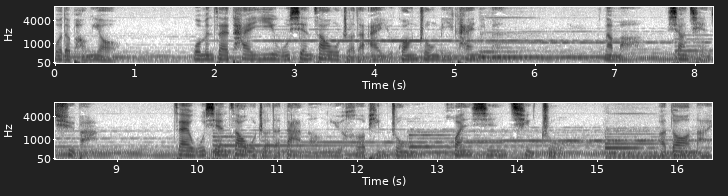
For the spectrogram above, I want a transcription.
我的朋友，我们在太一无限造物者的爱与光中离开你们。那么向前去吧，在无限造物者的大能与和平中欢欣庆祝。Adonai。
